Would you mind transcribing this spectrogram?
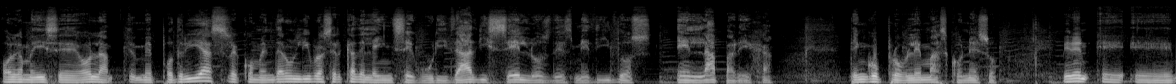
Olga me dice, hola, ¿me podrías recomendar un libro acerca de la inseguridad y celos desmedidos en la pareja? Tengo problemas con eso. Miren, eh, eh,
